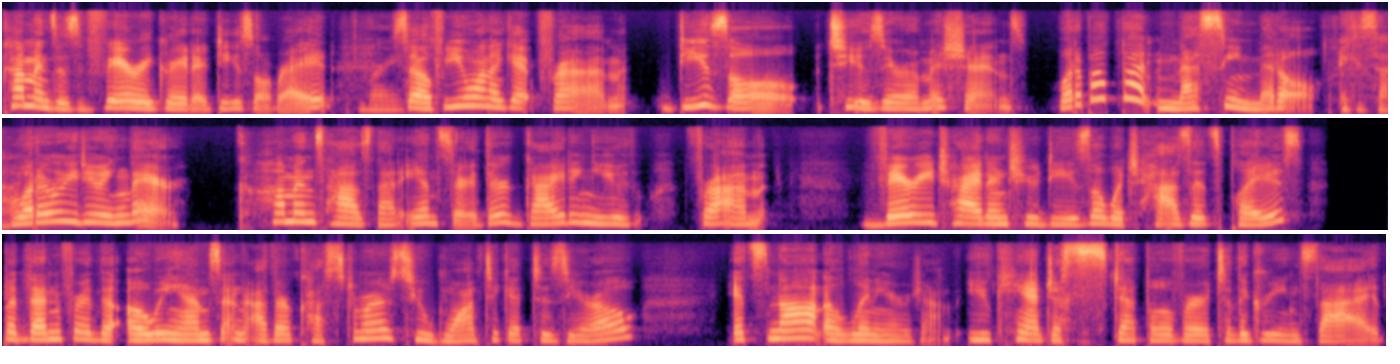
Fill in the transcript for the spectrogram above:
Cummins is very great at diesel, right? Right. So if you want to get from diesel to zero emissions, what about that messy middle? exactly. What are we doing there? Cummins has that answer. They're guiding you from very tried and true diesel, which has its place, but then for the OEMs and other customers who want to get to zero, it's not a linear jump. You can't just step over to the green side.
